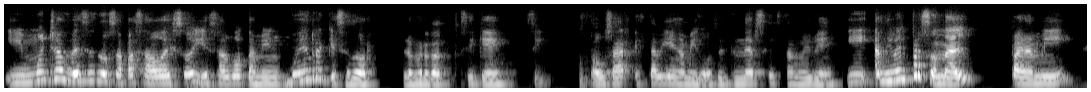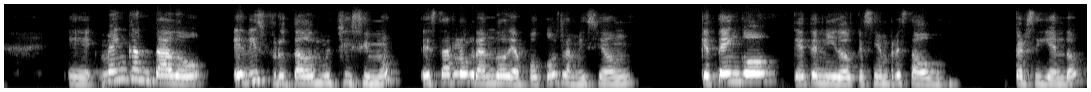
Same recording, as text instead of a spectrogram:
Y muchas veces nos ha pasado eso y es algo también muy enriquecedor, la verdad. Así que sí, pausar está bien, amigos, detenerse está muy bien. Y a nivel personal, para mí, eh, me ha encantado, he disfrutado muchísimo estar logrando de a pocos la misión que tengo, que he tenido, que siempre he estado persiguiendo,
